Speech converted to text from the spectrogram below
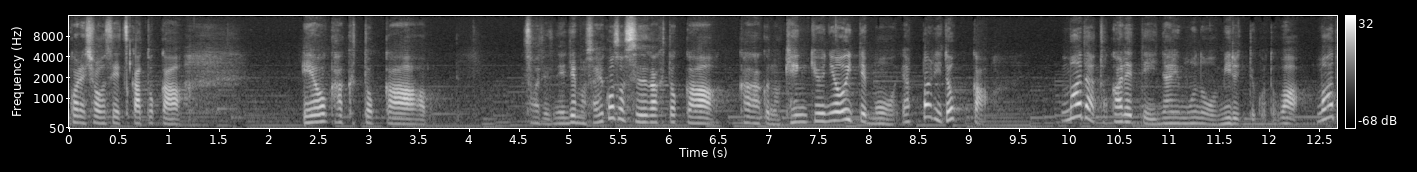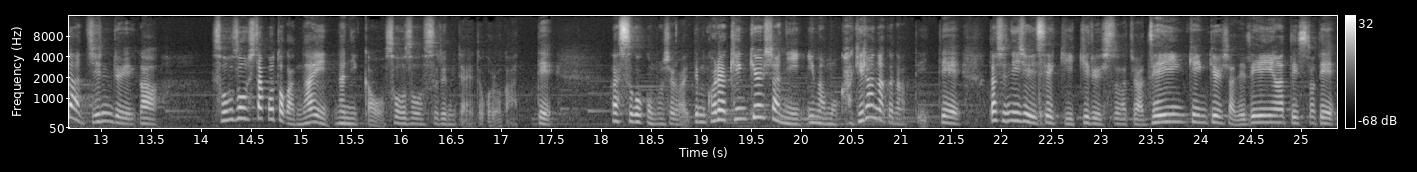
これ小説家とか絵を描くとかそうですね。でもそれこそ数学とか科学の研究においてもやっぱりどっかまだ解かれていないものを見るってことはまだ人類が想像したことがない何かを想像するみたいなところがあってがすごく面白い。でもこれは研究者に今もう限らなくなっていて私21世紀生きる人たちは全員研究者で全員アーティストで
